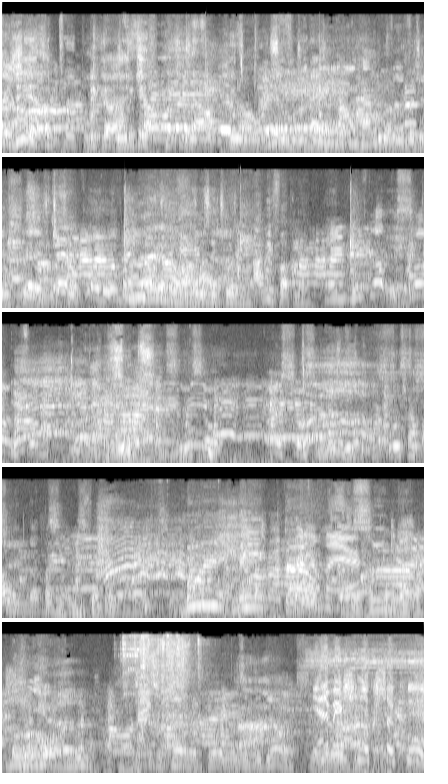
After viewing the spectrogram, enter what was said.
which is a good idea because we chop pieces out, you know, so that I'm happy with the original creator's channel. No, no, no, I was gonna say Twizzle. I'll be fucking up. And we got the song from so nice choice of music. It's a shame that the song Booty me down. Oh, He's a fan of Guardians of the Galaxy. The animation looks so cool.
